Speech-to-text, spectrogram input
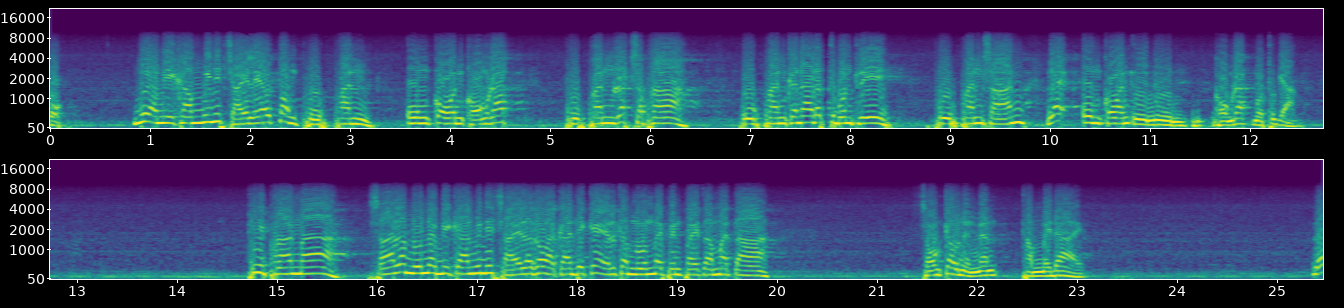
216 เมื่อมีคำวินิจฉัยแล้วต้องผูกพันองค์กรของรัฐ ผูกพันรัฐสภา ผูกพันคณะรัฐมนตรี ผูกพันศาลและองค์กรอื่นๆ ของรัฐหมดทุกอย่าง ที่ผ่านมาสารรัฐมนูญได้มีการวินิจฉัยแล้วก็ว่าการที่แก้รัฐธรรมนูญไม่เป็นไปตามมาตรา291 นั้นทำไม่ได้ และ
